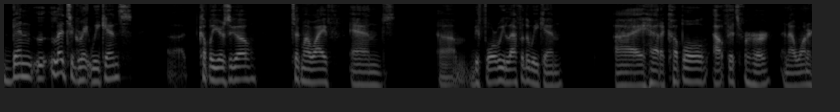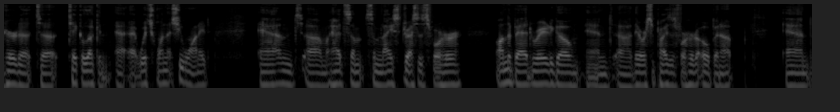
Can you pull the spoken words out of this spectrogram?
been led to great weekends. Uh, a couple years ago, took my wife and um, before we left for the weekend, I had a couple outfits for her, and I wanted her to to take a look and, at, at which one that she wanted. And um, I had some some nice dresses for her on the bed, ready to go, and uh, there were surprises for her to open up. And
